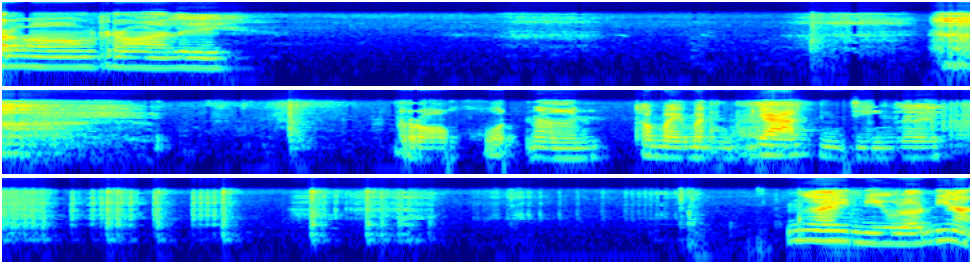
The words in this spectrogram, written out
รอรอเลย รอโคตรนาน ทำไมมันยากจริงๆเลยเงื่อยนิ้วแล้วเนี่ย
